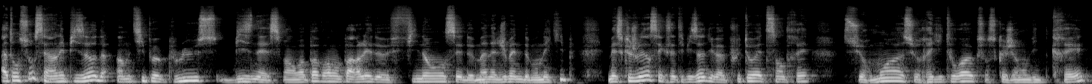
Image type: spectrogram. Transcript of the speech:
Attention, c'est un épisode un petit peu plus business. Enfin, on va pas vraiment parler de finance et de management de mon équipe, mais ce que je veux dire, c'est que cet épisode, il va plutôt être centré sur moi, sur Ready to Rock, sur ce que j'ai envie de créer,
